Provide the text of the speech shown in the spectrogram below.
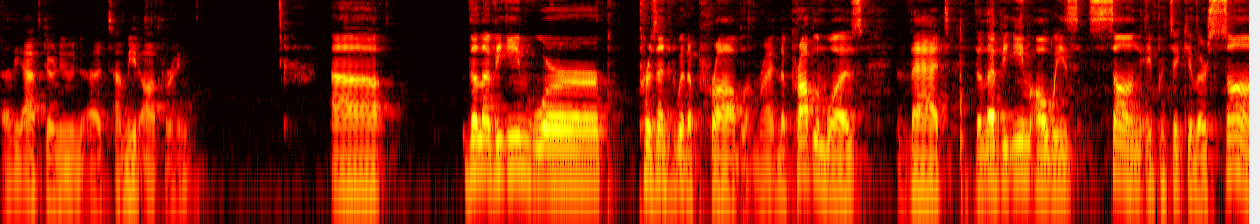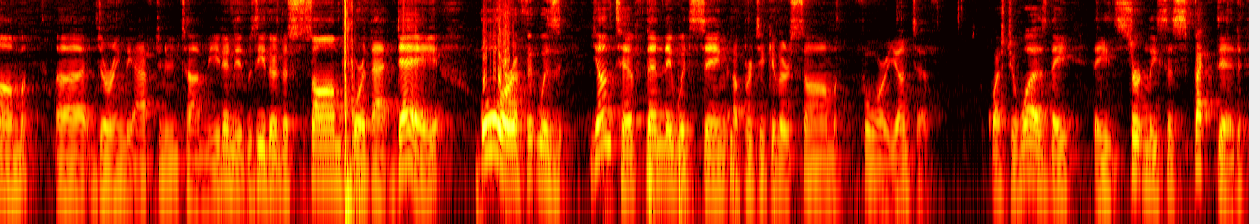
uh, the afternoon uh, tamid offering, uh, the Levi'im were presented with a problem, right? And the problem was that the Levi'im always sung a particular psalm uh, during the afternoon tamid, and it was either the psalm for that day or if it was Yuntif, then they would sing a particular psalm for Yuntif. The question was, they, they certainly suspected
